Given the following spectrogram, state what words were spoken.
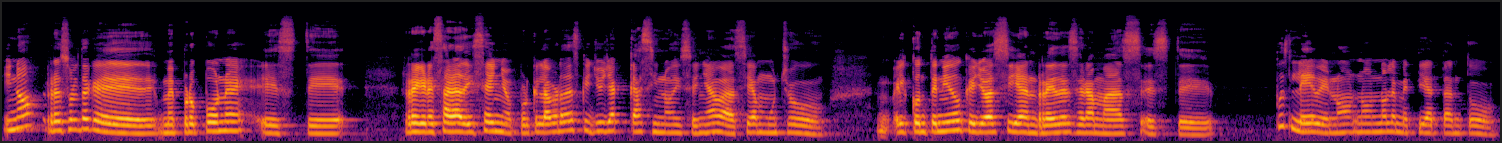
Y no, resulta que me propone este regresar a diseño, porque la verdad es que yo ya casi no diseñaba, hacía mucho el contenido que yo hacía en redes era más, este, pues leve, ¿no? No, no le metía tanto,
